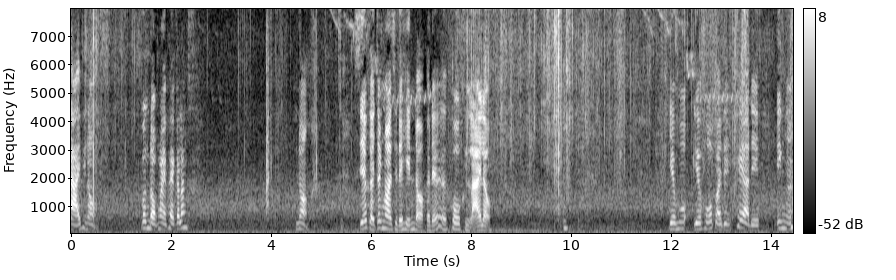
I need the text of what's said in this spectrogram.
หลายๆพี่น้อง เบิ่งดอกใหม่แพรกำลัง พี่น้อง เสียเกิดจักหน่อยสิได้เห็นดอกกันเด้อโผล่ขึ้นหลายแล้ว Jeg må, jeg håber det her det ingen,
